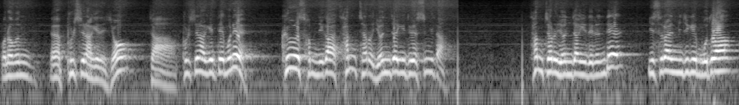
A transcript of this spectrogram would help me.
뭐냐면 불신하게 되죠. 자 불신하기 때문에 그 섭리가 3차로 연장이 되었습니다. 3차로 연장이 되는데 이스라엘 민족이 모두가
